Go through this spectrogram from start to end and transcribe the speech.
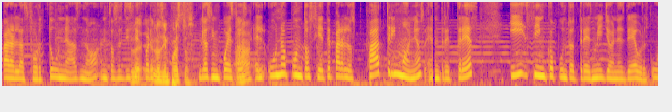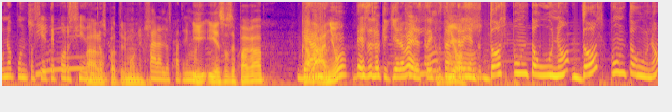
para las fortunas, ¿no? Entonces dice, por los impuestos. los impuestos, Ajá. el 1.7 para los patrimonios entre 3 y 5.3 millones de euros, 1.7% Para los patrimonios. para los patrimonios. ¿Y, y eso se paga cada Veamos. año? Eso es lo que quiero ver, estoy justamente leyendo. 2.1, 2.1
